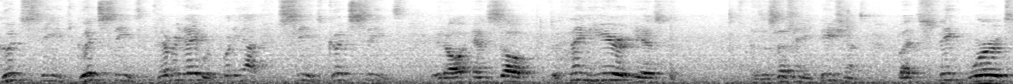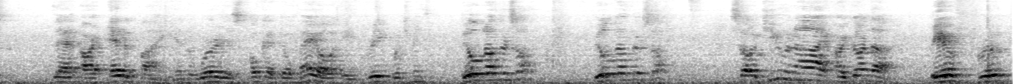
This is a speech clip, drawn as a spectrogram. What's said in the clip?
good seeds, good seeds. Every day we're putting out seeds, good seeds. You know, and so the thing here is, as it says in Ephesians, but speak words that are edifying. And the word is oikodomeo in Greek, which means build others up. Build others up. So if you and I are going to bear fruit,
